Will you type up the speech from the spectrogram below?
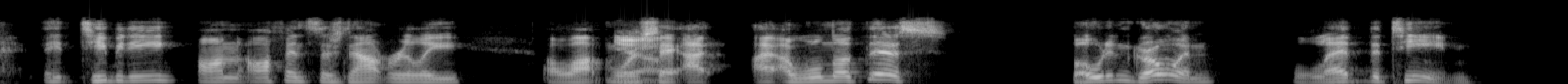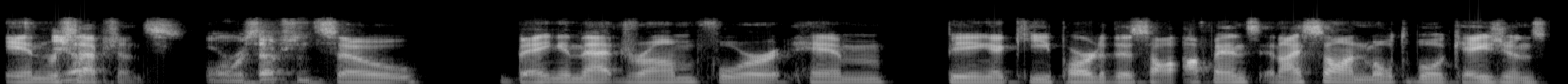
TBD on offense. There's not really a lot more to say. I, I will note this: Boden Groen led the team in receptions. Four receptions. So banging that drum for him being a key part of this offense. And I saw on multiple occasions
